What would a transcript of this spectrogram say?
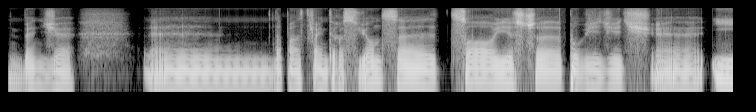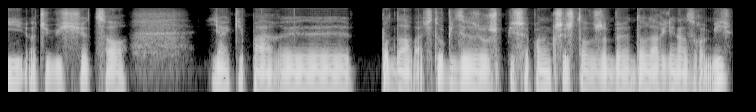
będzie dla Państwa interesujące, co jeszcze powiedzieć e, i oczywiście co, jakie pary podawać. Tu widzę, że już pisze Pan Krzysztof, żeby dolar jena zrobić.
